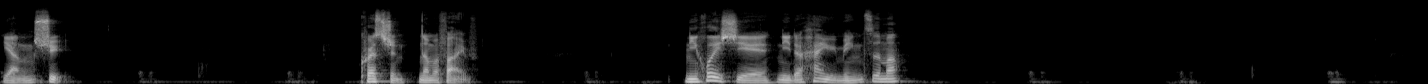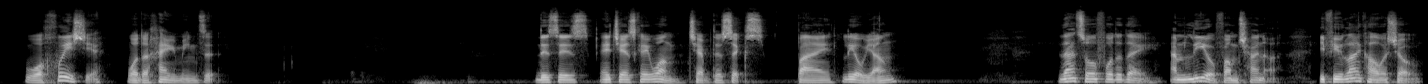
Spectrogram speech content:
杨旭。Question number five。你会写你的汉语名字吗？我会写我的汉语名字。This is HSK 1, Chapter 6 by Liu Yang. That's all for today. I'm Leo from China. If you like our show,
